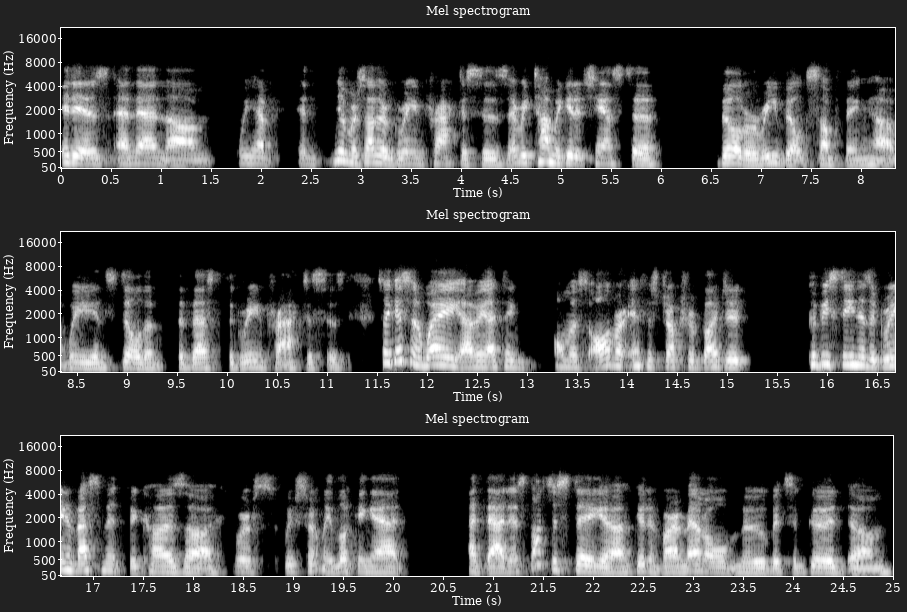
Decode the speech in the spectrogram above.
it is. And then um, we have numerous other green practices. Every time we get a chance to build or rebuild something, uh, we instill the, the best, the green practices. So I guess in a way, I mean, I think almost all of our infrastructure budget could be seen as a green investment because uh, we're, we're certainly looking at at that. And it's not just a uh, good environmental move, it's a good um,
